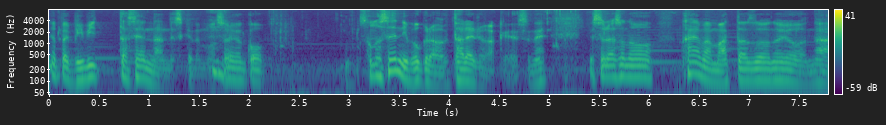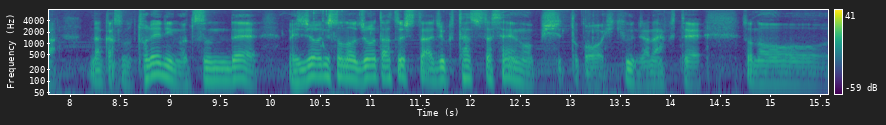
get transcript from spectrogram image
やっぱりビビった線なんですけどもそれがこうその線に僕らは打たれるわけですね。それはその加山又蔵のようななんかそのトレーニングを積んで非常にその上達した熟達した線をピシッとこう引くんじゃなくてその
